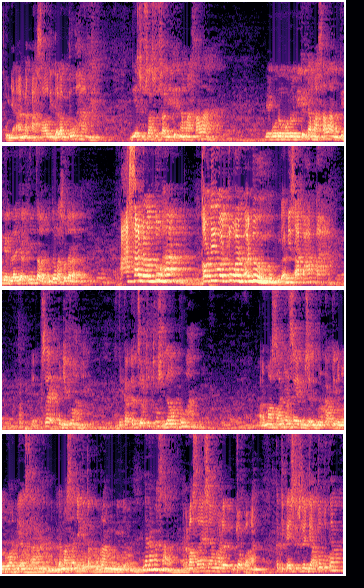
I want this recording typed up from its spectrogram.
Punya anak asal di dalam Tuhan. Dia susah-susah dikit nggak masalah dia bodoh-bodoh dikit nggak masalah, nanti dia belajar pinter, betul nggak saudara? Asal dalam Tuhan. Kalau di luar Tuhan, aduh, nggak bisa apa-apa. Ya, saya puji Tuhan. Ketika kecil itu terus di dalam Tuhan. Ada masanya saya bisa diberkati dengan luar biasa. Ada masanya kita kurang gitu. Nggak ada masalah. Ada masanya saya menghadapi cobaan. Ketika istri saya jatuh tuh kan,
